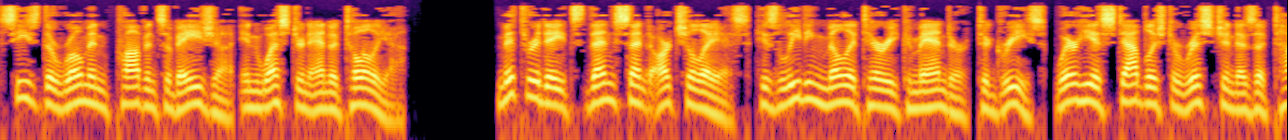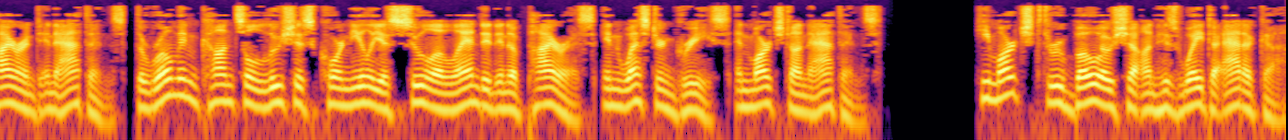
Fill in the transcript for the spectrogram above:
seized the Roman province of Asia in western Anatolia. Mithridates then sent Archelaus his leading military commander to Greece, where he established Aristion as a tyrant in Athens. The Roman consul Lucius Cornelius Sulla landed in Epirus in western Greece and marched on Athens. He marched through Boeotia on his way to Attica.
